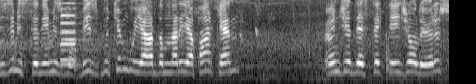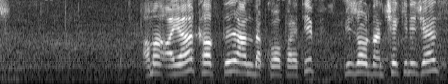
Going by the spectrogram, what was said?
Bizim istediğimiz bu. Biz bütün bu yardımları yaparken önce destekleyici oluyoruz. Ama ayağa kalktığı anda kooperatif biz oradan çekileceğiz.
